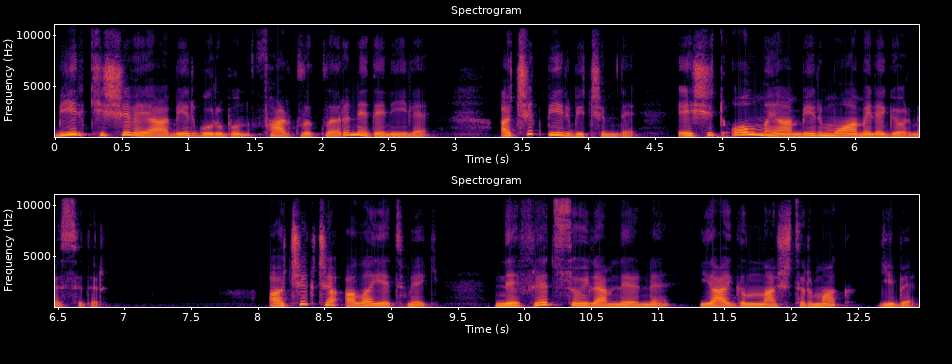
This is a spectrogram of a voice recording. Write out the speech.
bir kişi veya bir grubun farklılıkları nedeniyle açık bir biçimde eşit olmayan bir muamele görmesidir. Açıkça alay etmek, nefret söylemlerini yaygınlaştırmak gibi.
